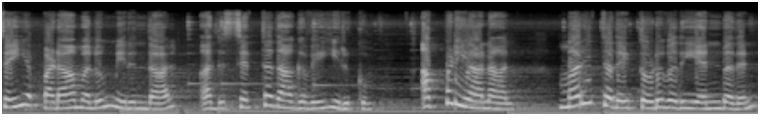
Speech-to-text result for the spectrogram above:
செய்யப்படாமலும் இருந்தால் அது செத்ததாகவே இருக்கும். அப்படியானால் மறித்ததை தொடுவது என்பதன்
